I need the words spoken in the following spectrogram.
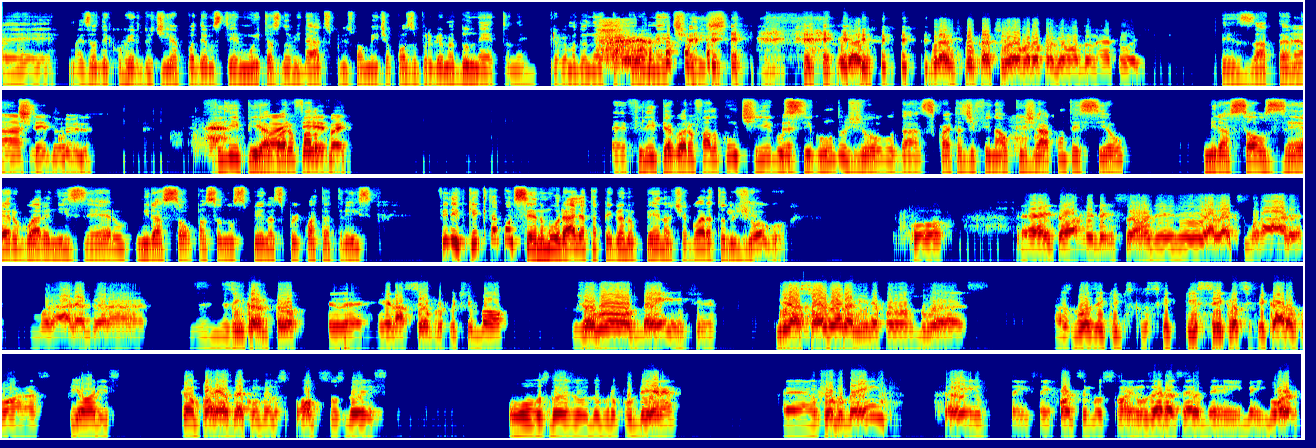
É, mas ao decorrer do dia podemos ter muitas novidades, principalmente após o programa do Neto, né? O programa do Neto promete hoje. grande, grande expectativa para o programa do Neto hoje. Exatamente. Ah, sem dúvida. Felipe, vai agora ter, eu falo. Com... Vai... É, Felipe, agora eu falo contigo. É. Segundo jogo das quartas de final que já aconteceu. Mirassol 0, Guarani 0. Mirassol passou nos pênaltis por 4 a 3 Felipe, o que que tá acontecendo? Muralha tá pegando pênalti agora, todo jogo? Pô, é, então, a redenção de, de Alex Muralha. Muralha agora desencantou renasceu para o futebol. Jogo bem. Mirassol e Guarani, né? Foram as duas, as duas equipes que, se classificaram com as piores campanhas, né, com menos pontos, os dois os dois do, do grupo D, né? É um jogo bem feio, sem, sem fortes emoções, um 0 a 0 bem bem morno.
